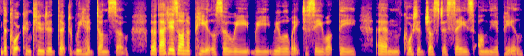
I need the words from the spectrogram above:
the court concluded that we had done so. Though that is on appeal, so we we we will wait to see what the um, Court of Justice says on the appeal.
